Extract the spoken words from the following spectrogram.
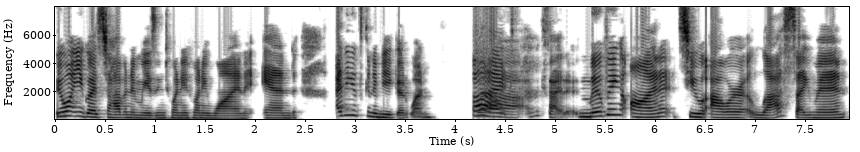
we want you guys to have an amazing 2021. And I think it's going to be a good one. But yeah, I'm excited. Moving on to our last segment,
